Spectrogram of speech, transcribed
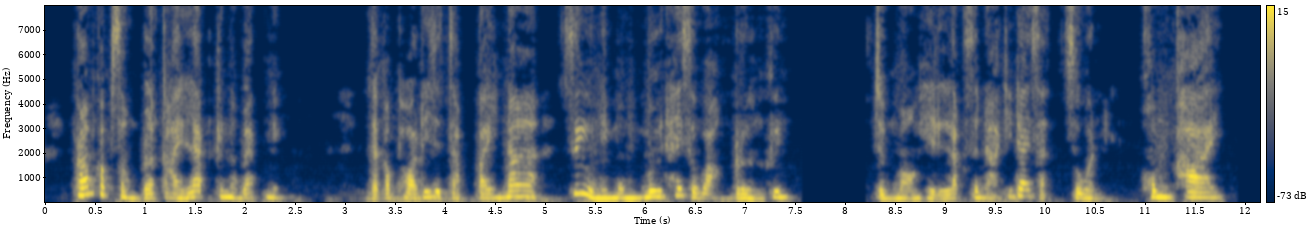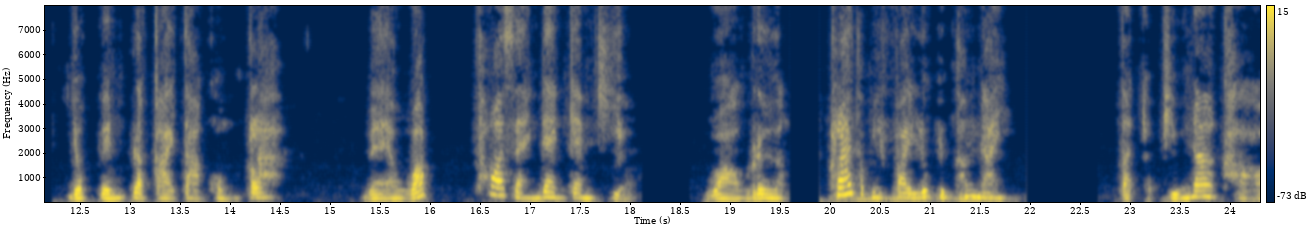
ๆ พร้อมกับส่องประกายแลบขึ้นมาแวบหนึ่ง แต่ก็พอที่จะจับใบหน้าซึ่งอยู่ในมุมมืดให้สว่างเรืองขึ้น จนมองเห็นลักษณะที่ได้สัดส่วน คมคาย ยกเว้นประกายตาคมกล้า แวววับท่อแสงแดงแกมเขียว วาวเรือง คล้ายกับมีไฟลุกอยู่ข้างใน ตัดกับผิวหน้าขาว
